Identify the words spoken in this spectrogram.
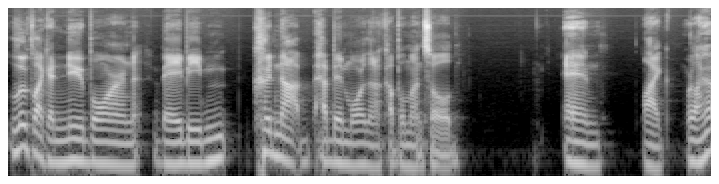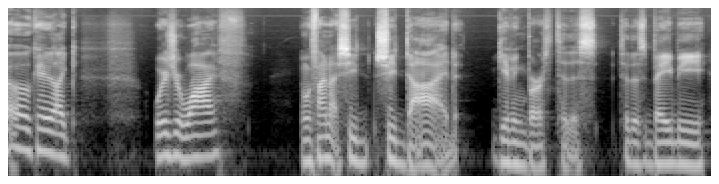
looked like a newborn baby, could not have been more than a couple months old, and like we're like, oh okay, like where's your wife? And we find out she she died giving birth to this to this baby,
